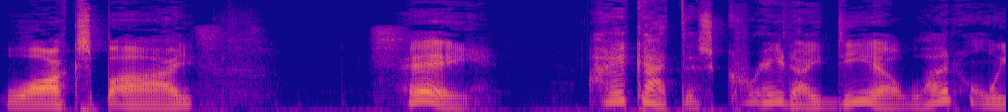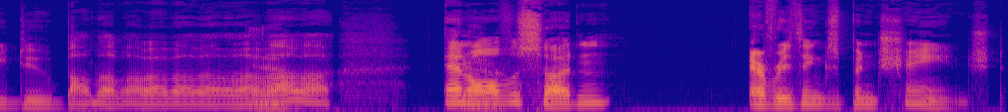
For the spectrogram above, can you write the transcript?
walks by, "Hey, I got this great idea. Why don't we do blah blah blah blah blah blah blah?" blah. And all of a sudden, everything's been changed.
